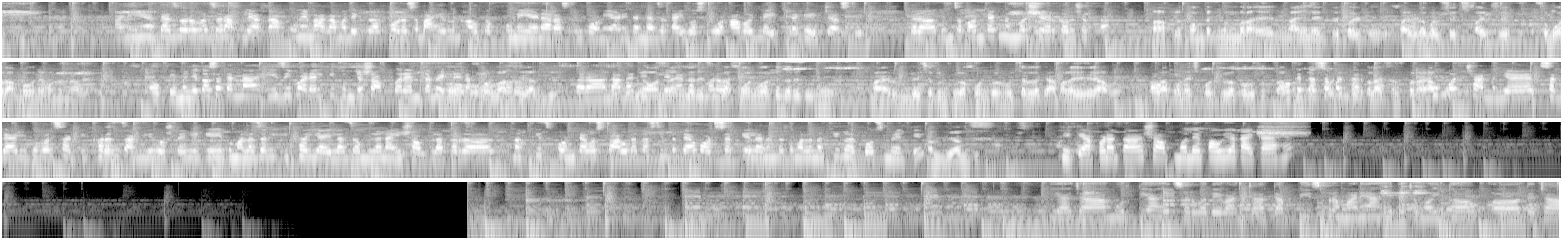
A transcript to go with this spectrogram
आणि त्याचबरोबर जर आपले आता पुणे भागामध्ये किंवा थोडंसं बाहेरून आउट ऑफ पुणे येणार असतील कोणी आणि त्यांना जर काही वस्तू आवडल्या इथल्या घ्यायच्या असतील तर तुमचा कॉन्टॅक्ट नंबर शेअर करू शकता हा आपला कॉन्टॅक्ट नंबर आहे nine eight triple two five double six five six Subodh Ambavane म्हणून नाव आहे. ओके म्हणजे कसं त्यांना इझी पडेल की तुमच्या शॉप पर्यंत हो भेटलेला हो फोन अगदी करून. अगदी. तर दादांनी ऑनलाईन जरी नंबरवर- सुद्धा फोनवरती जरी तुम्ही बाहेरून देशातून फोन करून विचारलं की आम्हाला हे हे हवंय तर ओके. आपण एक्सपोर्ट सुद्धा करू शकतो. ओके, तसं पण करता. लायसन्स पण आहे खूपच आपल्याकडे छान. म्हणजे सगळ्या युट्यूबरसाठी खरंच हो. चांगली गोष्ट आहे की तुम्हाला जर इथं यायला जमलं नाही शॉपला तर अं, नक्कीच कोणत्या वस्तू आवडत असतील तर त्या व्हॉट्सअप केल्यानंतर तुम्हाला नक्की घरपोच मिळतील. अगदी अगदी. ठीक आहे आपण आता शॉपमध्ये पाहूया काय काय आहे. या ज्या मूर्ती आहेत सर्व देवांच्या त्या पीसप्रमाणे आहे त्याच्यामुळे इथं त्याच्या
